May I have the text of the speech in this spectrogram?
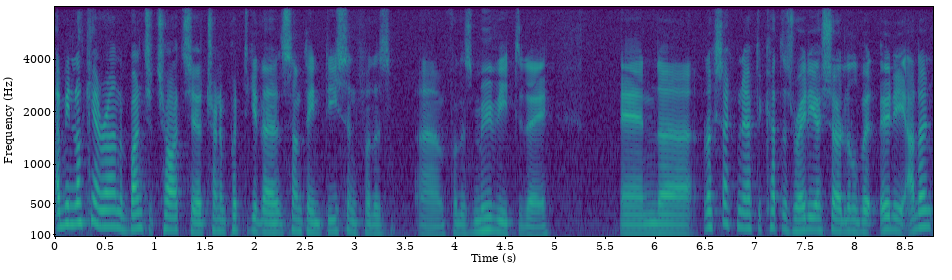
I've been looking around a bunch of charts here, trying to put together something decent for this um, for this movie today. And uh, looks like I'm gonna have to cut this radio show a little bit early. I don't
